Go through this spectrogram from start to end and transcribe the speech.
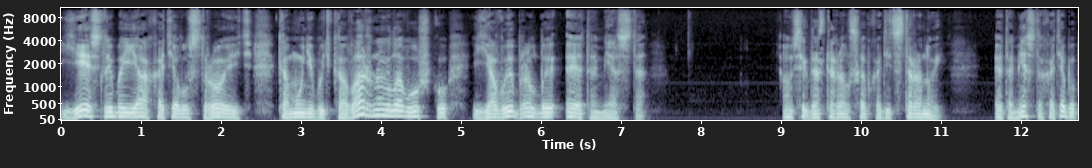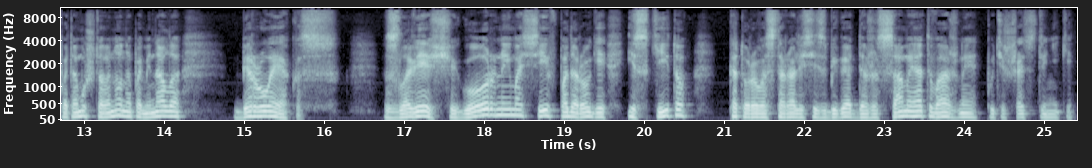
«Если бы я хотел устроить кому-нибудь коварную ловушку, я выбрал бы это место». Он всегда старался обходить стороной это место хотя бы потому, что оно напоминало Беруэкос, зловещий горный массив по дороге из Кито, которого старались избегать даже самые отважные путешественники.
